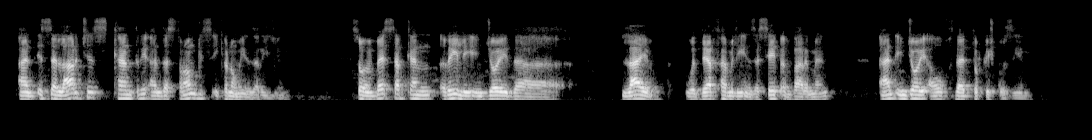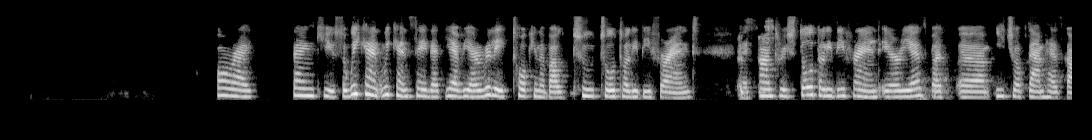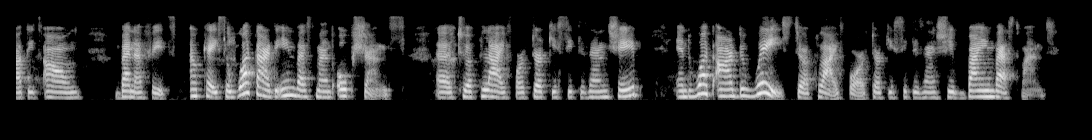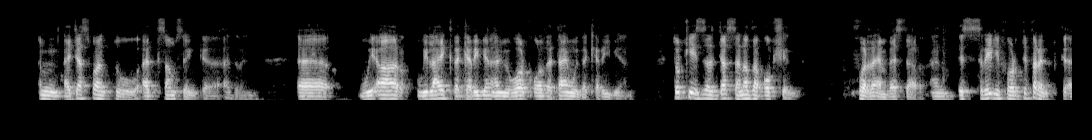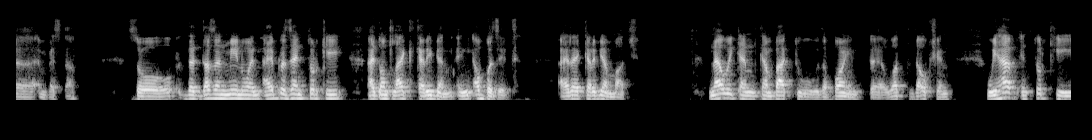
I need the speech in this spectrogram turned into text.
and it's the largest country and the strongest economy in the region. So investor can really enjoy the life with their family in the safe environment and enjoy of the Turkish cuisine. All right, thank you. So we can we can say that yeah, we are really talking about two totally different countries, totally different areas, but um, each of them has got its own benefits. Okay, so what are the investment options uh, to apply for Turkish citizenship? And what are the ways to apply for Turkish citizenship by investment? Um, I just want to add something, uh, Adrian. Uh, we are we like the Caribbean and we work all the time with the Caribbean. Turkey is just another option for the investor, and it's really for different uh, investor. So that doesn't mean when I present Turkey, I don't like Caribbean. In opposite, I like Caribbean much. Now we can come back to the point. Uh, what the option we have in Turkey?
